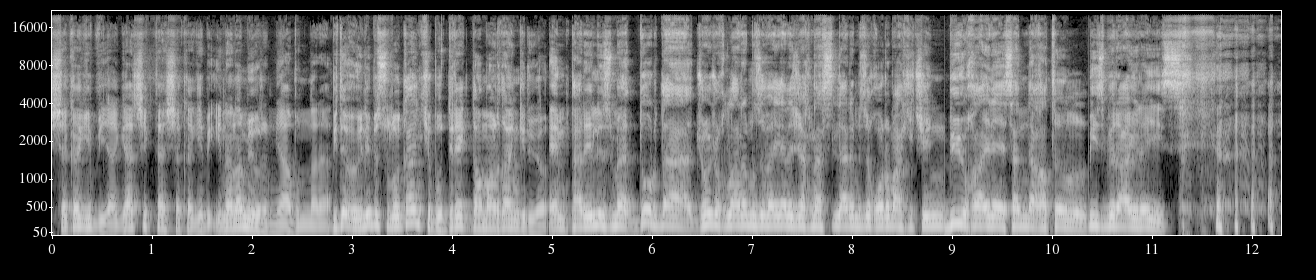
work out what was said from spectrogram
Şaka gibi ya. Gerçekten şaka gibi. İnanamıyorum ya bunlara. Bir de öyle bir slogan ki bu direkt damardan giriyor. Emperyalizme dur da çocuklarımızı ve gelecek nesillerimizi korumak için büyük aileye sen de katıl. Biz bir aileyiz.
